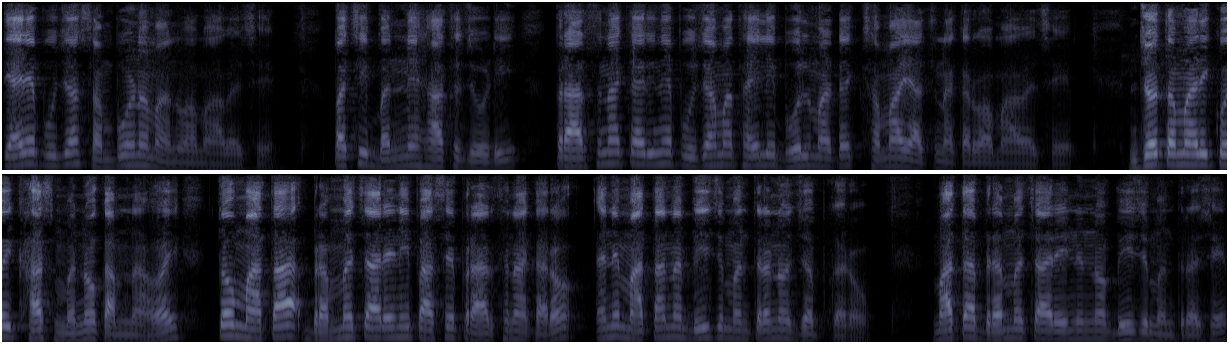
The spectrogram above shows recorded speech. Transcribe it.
ત્યારે પૂજા સંપૂર્ણ માનવામાં આવે છે. પછી બંને હાથ જોડી પ્રાર્થના કરીને પૂજામાં થયેલી ભૂલ માટે ક્ષમા યાચના કરવામાં આવે છે. જો તમારી કોઈ ખાસ મનોકામના હોય, તો માતા બ્રહ્મચારિણી પાસે પ્રાર્થના કરો અને માતાના બીજ મંત્રનો જપ કરો. માતા બ્રહ્મચારિણીનો બીજ મંત્ર છે,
